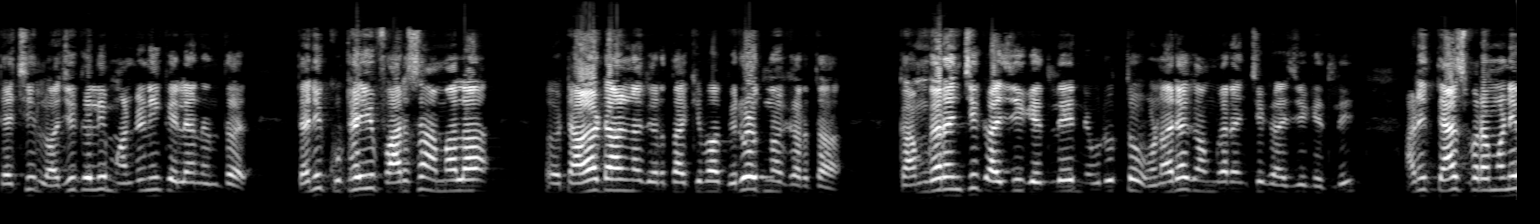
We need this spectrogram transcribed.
त्याची लॉजिकली मांडणी केल्यानंतर त्यांनी कुठेही फारसा आम्हाला टाळाटाळ न करता किंवा विरोध न करता कामगारांची काळजी घेतली निवृत्त होणाऱ्या कामगारांची काळजी घेतली आणि त्याचप्रमाणे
